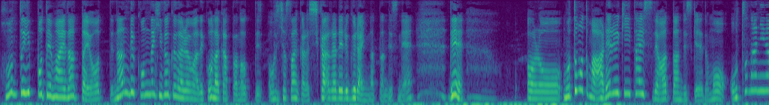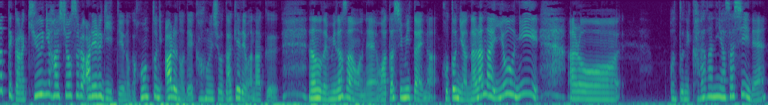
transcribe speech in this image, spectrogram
ほんと一歩手前だったよって、なんでこんなひどくなるまで来なかったのって、お医者さんから叱られるぐらいになったんですね。で、あの、もともとまあアレルギー体質ではあったんですけれども、大人になってから急に発症するアレルギーっていうのが本当にあるので、花粉症だけではなく。なので皆さんはね、私みたいなことにはならないように、あの、本当に体に優しいね、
